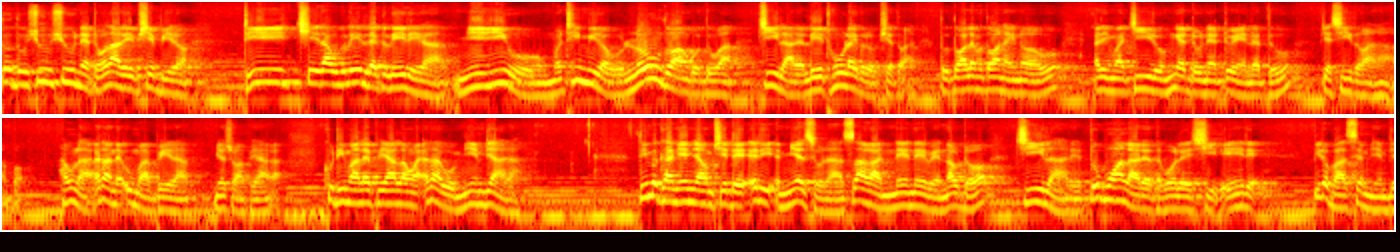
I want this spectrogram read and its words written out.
သူသူရှူးရှူးနဲ့ဒေါသတွေဖြစ်ပြီးတော့ဒီခြေတော်ကလေးလက်ကလေးတွေကမြည်ကြီးကိုမထိမိတော့ဘူးလုံးသွားအောင်ကိုသူကကြီးလာတယ်လေထိုးလိုက်တယ်လို့ဖြစ်သွားတယ်သူသွားလည်းမသွားနိုင်တော့ဘူးအဲ့ဒီမှာကြီးတို့ငှက်တို့နဲ့တွေ့ရင်လည်းသူပျက်စီးသွားတာပေါ့ဟုတ်လားအဲ့ဒါနဲ့ဥမာပေးတာမြတ်စွာဘုရားကခုဒီမှာလည်းဘုရားလောင်းကအဲ့ဒါကိုမြင်ပြတာ တိမခံခြင်းကြောင့်ဖြစ်တဲ့အဲ့ဒီအမျက်ဆိုတာအစကနည်းနည်းပဲနောက်တော့ကြီးလာတယ်တိုးပွားလာတဲ့သဘောလေးရှိတယ်တဲ့ပြီးတော့ဗာဆက်မြင်ပြ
